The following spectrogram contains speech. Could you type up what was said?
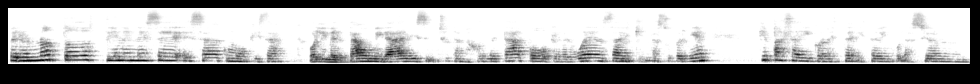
Pero no todos tienen ese, esa como quizás o libertad o mirada y dicen, chuta, mejor me tapo, o qué vergüenza, es que está súper bien. ¿Qué pasa ahí con esta, esta vinculación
